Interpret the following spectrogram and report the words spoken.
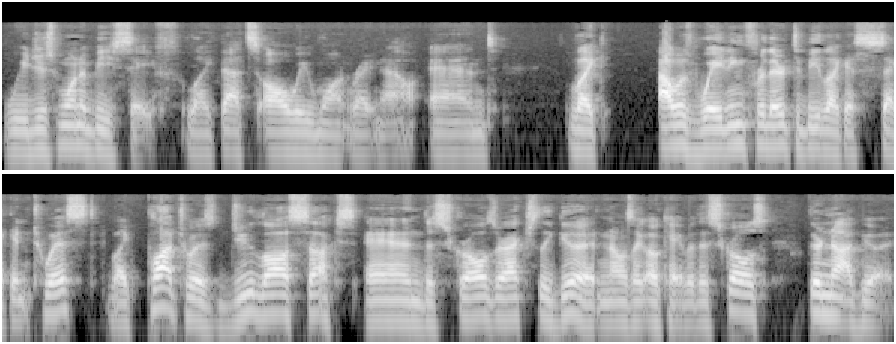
we just want to be safe. Like that's all we want right now. And like i was waiting for there to be like a second twist. Like plot twist jude law sucks and the Skrulls are actually good. And i was like okay but the Skrulls they're not good.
